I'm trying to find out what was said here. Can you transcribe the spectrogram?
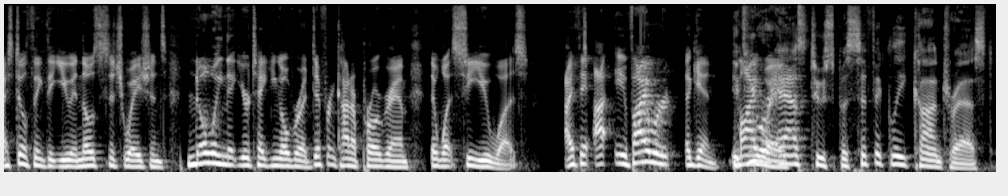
I still think that you, in those situations, knowing that you're taking over a different kind of program than what CU was, I think I, if I were, again, if my you were way, asked to specifically contrast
